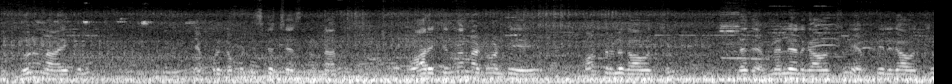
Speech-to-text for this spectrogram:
ముగ్గురు నాయకులు ఎప్పటికప్పుడు డిస్కస్ చేస్తుంటారు. వారి కింద ఉన్నటువంటి మంత్రులు కావచ్చు లేదా ఎమ్మెల్యేలు కావచ్చు ఎంపీలు కావచ్చు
